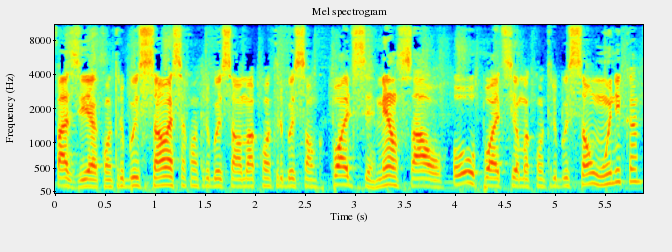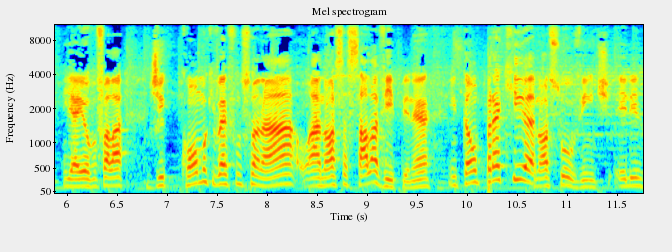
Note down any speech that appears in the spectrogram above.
fazer a contribuição, essa contribuição é uma contribuição que pode ser mensal ou pode ser uma contribuição única. E aí eu vou falar de como que vai funcionar a nossa sala VIP, né, então para que o nosso ouvinte ele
